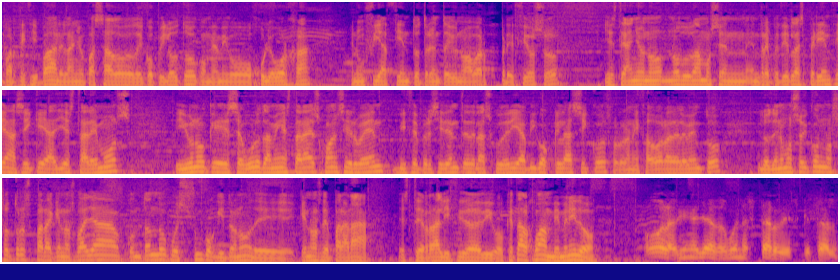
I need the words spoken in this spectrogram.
participar el año pasado de copiloto con mi amigo Julio Borja en un Fiat 131 Abarth precioso y este año no, no dudamos en, en, repetir la experiencia, así que allí estaremos. Y uno que seguro también estará es Juan Sirvent, vicepresidente de la escudería Vigo Clásicos, organizadora del evento, y lo tenemos hoy con nosotros para que nos vaya contando pues un poquito ¿no? de qué nos deparará este Rally Ciudad de Vigo. ¿Qué tal Juan? Bienvenido. Hola, bien hallado, buenas tardes, ¿qué tal?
